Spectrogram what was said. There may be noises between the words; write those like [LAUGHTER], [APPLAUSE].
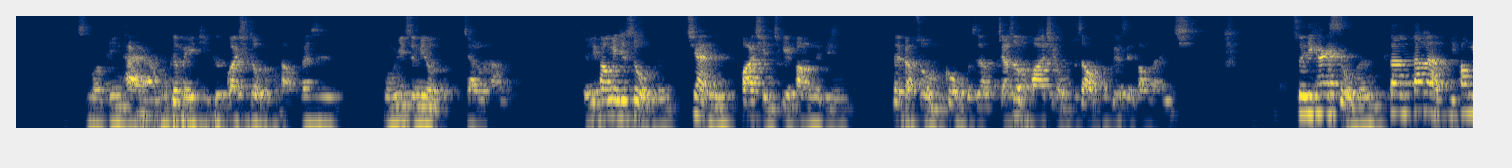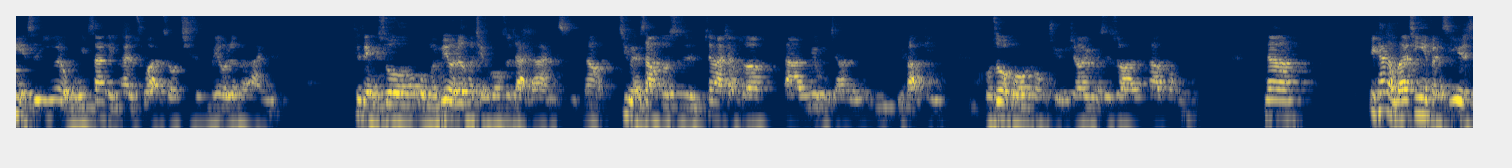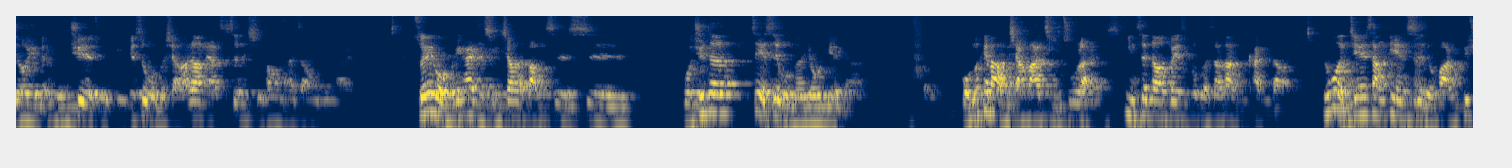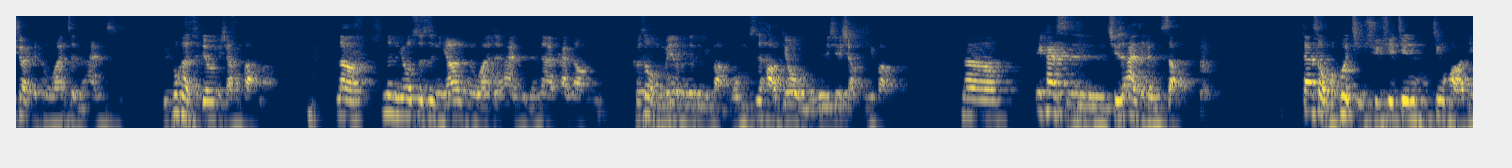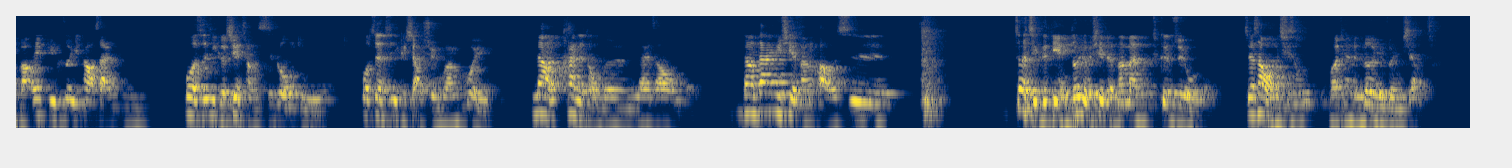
什么平台啊，我们跟媒体跟关系都很好，但是我们一直没有加入他们。对，一方面就是我们既然花钱就可以放在那边，代表说我们跟我们不知道，假设我们花钱，我们不知道我们会跟谁放在一起。所以一开始我们当当然一方面也是因为我们零三年开始出来的时候，其实没有任何案源，就等于说我们没有任何前公司带来的案子，那基本上都是像他想说大家约我们家的语法厅，我做国文同学，相当于是说大朋友。那一开始我们在经营粉丝页的时候，有个明确的主题，就是我们想要让大家是真的喜欢我们来找我们来。所以我们一开始行销的方式是，我觉得这也是我们的优点啊。我们可以把我们想法挤出来，印证到 Facebook 上，让你们看到。如果你今天上电视的话，你必须要一个很完整的案子，你不可能只丢一个想法嘛。那那个优势是你要很完整案子，让大家看到你。可是我们没有那个地方，我们只好丢我们的一些小地方。那一开始其实案子很少。但是我们会汲取一些精精华的地方，哎，比如说一套三 D，或者是一个现场施工图，或者是一个小玄关柜，让看得懂的人来找我们。那大家运气也蛮好，是这几个点都有些人慢慢跟随我们，加上我们其实完全很乐于分享，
